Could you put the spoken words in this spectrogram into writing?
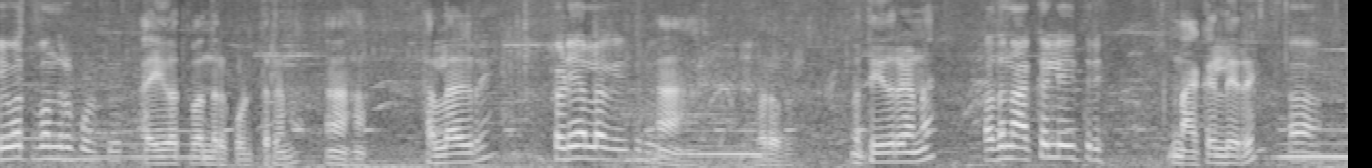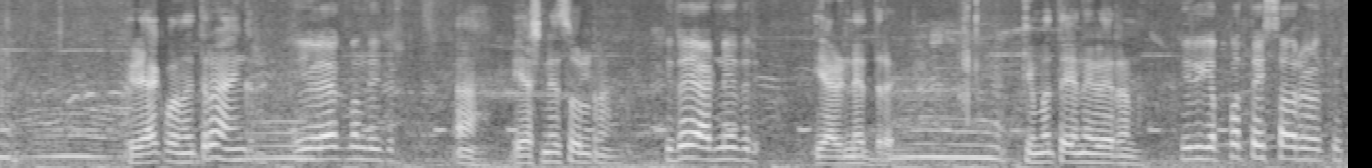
ಐವತ್ತು ಬಂದ್ರೆ ಕೊಡ್ತೀವಿ. ಐವತ್ತು ಬಂದ್ರೆ ಕೊಡ್ತೀರೇನು? ಹಾಂ ಹಾಂ. ಹಲ್ಲಾಗ ರೀ ಕಡಿ ಅಲ್ಲಾಗೈತ್ರಿ ಹಾಂ ಬರೋಬರ್. ಮತ್ತು ಇದ್ರೇನ ಅದು ನಾಲ್ಕಲ್ಲಿ ಐತ್ರಿ. ನಾಲ್ಕಲ್ಲಿ ರೀ? ಹಾಂ. ಇಳ್ಯಾಕೆ ಬಂದೈತ್ರ ಹೆಂಗೆ ರೀ ಇಳ್ಯಾಕೆ ಬಂದೈತ್ರಿ. ಹಾಂ ಎಷ್ಟನೇ ಸೂಲ್ ಇದು ಇದೇ ಎರಡನೇದು ರೀ. ಎರಡನೇದು ರೀ. ಕಿಮ್ಮತ್ತು ಏನು ಹೇಳಿರಣ್ಣ ಇದು ಎಪ್ಪತ್ತೈದು ಸಾವಿರ ಹೇಳ್ತೀವಿ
